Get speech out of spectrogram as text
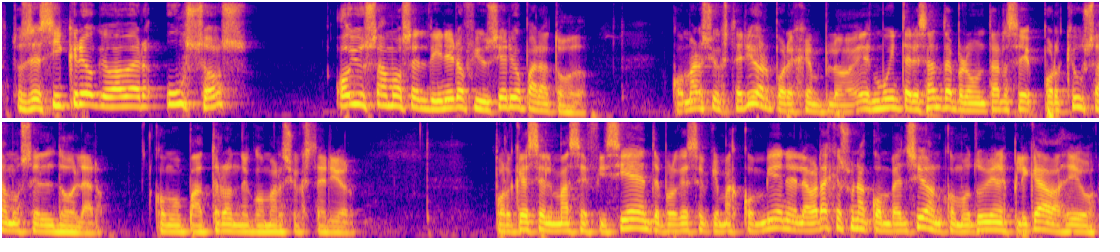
Entonces sí creo que va a haber usos. Hoy usamos el dinero fiduciario para todo. Comercio exterior, por ejemplo. Es muy interesante preguntarse por qué usamos el dólar como patrón de comercio exterior. ¿Por qué es el más eficiente? ¿Por qué es el que más conviene? La verdad es que es una convención, como tú bien explicabas, Diego.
